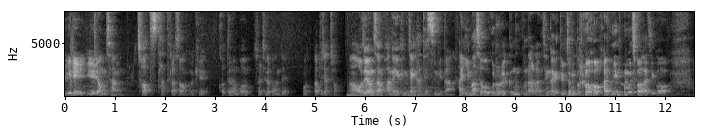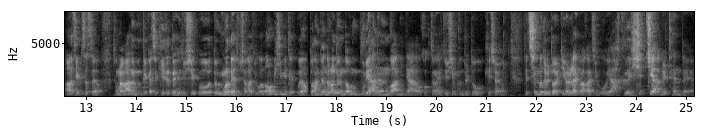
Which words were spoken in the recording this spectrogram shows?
오늘 1일 1영상 첫 스타트라서 이렇게 컷들을 한번 설치를 해봤는데 어, 나쁘지 않죠? 어, 제 영상 반응이 굉장히 핫했습니다 아, 이 맛에 어그로를 끄는구나 라는 생각이 들 정도로 반응이 너무 좋아가지고 아 재밌었어요. 정말 많은 분들께서 기대도 해주시고 또 응원도 해주셔가지고 너무 힘이 됐고요. 또 한편으로는 너무 무리하는 거 아니냐라고 걱정해 주신 분들도 계셔요. 제 친구들도 이렇게 연락이 와가지고 야 그거 쉽지 않을 텐데.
